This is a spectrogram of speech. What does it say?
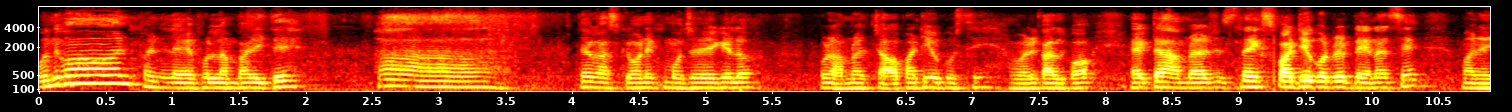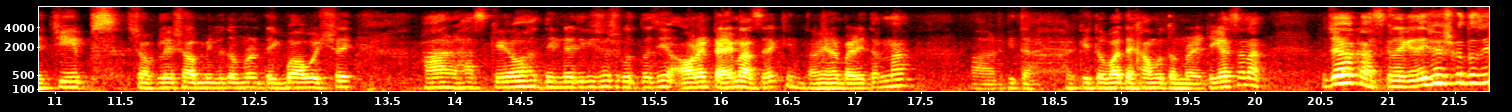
বন্ধুগণ ফাইনালি পড়লাম বাড়িতে। যাই আজকে অনেক মজা হয়ে গেল। ওর আমরা চা পার্টিও করছি আবার কালক একটা আমরা স্ন্যাক্স পার্টিও করবে প্ল্যান আছে। মানে চিপস চকলেট সব মিলে তোমরা দেখব অবশ্যই। আর আজকেও দিন দিকে শেষ করতেছি। অনেক টাইম আছে, কিন্তু আমি আর বাড়িতে না। আর কি আর কি তো বা মতন বাড়ি ঠিক আছে না? যাই হোক, আজকে লাগে শেষ করতেছি।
